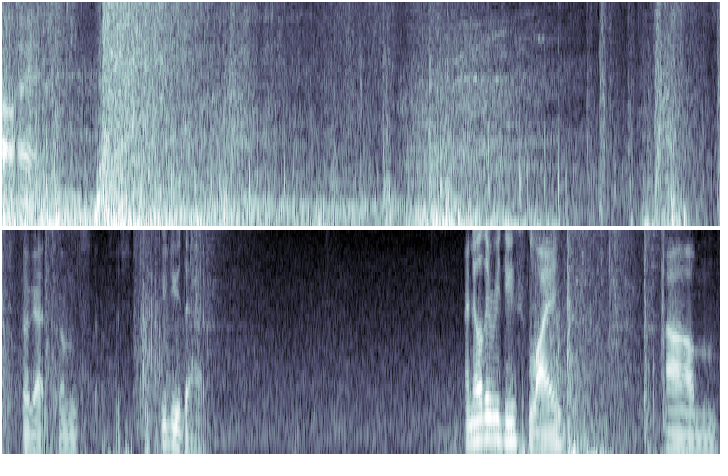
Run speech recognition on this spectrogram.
Oh, hey. Still got some stuff to. You do that. I know they reduced life. Um,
